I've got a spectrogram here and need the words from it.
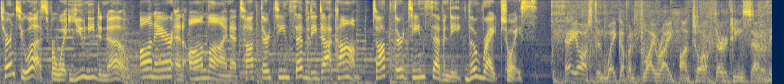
turn to us for what you need to know. On air and online at talk1370.com. Talk 1370, the right choice. Hey, Austin, wake up and fly right on Talk 1370.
